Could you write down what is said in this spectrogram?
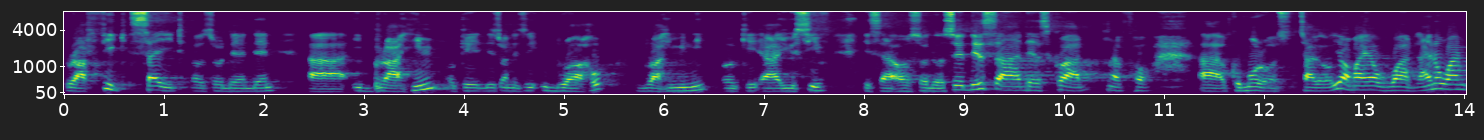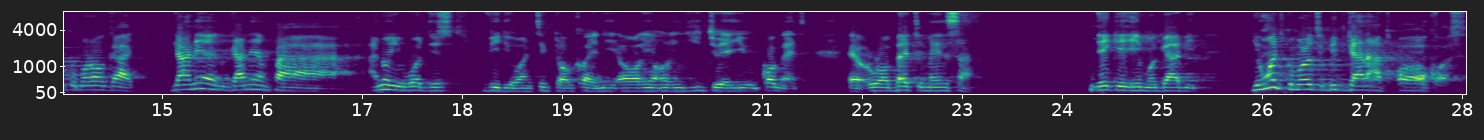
Rafiq Said also then then uh, Ibrahim, okay. This one is. Brahimini, okay, uh, Yusuf is uh, also those. So these are the squad for uh, Comoros. Charlie, yeah, my word. I know one Comoron guy, Ghanaian, Ghanaian pa. I know you watch this video on TikTok or any or you know, on YouTube and you comment. Uh, Robert Mensah, aka Mugabe. You want Komoro to beat Ghana at all costs,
